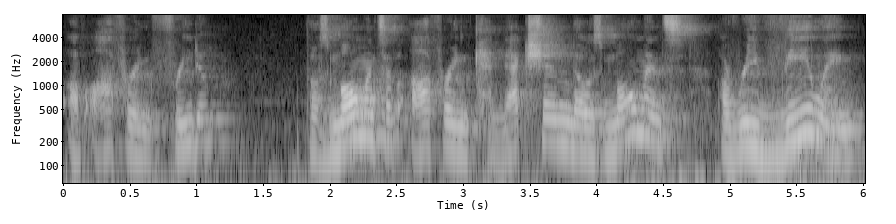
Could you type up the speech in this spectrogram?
of offering freedom, those moments of offering connection, those moments of revealing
